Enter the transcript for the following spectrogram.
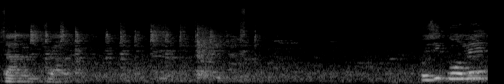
da analizzare. Così come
